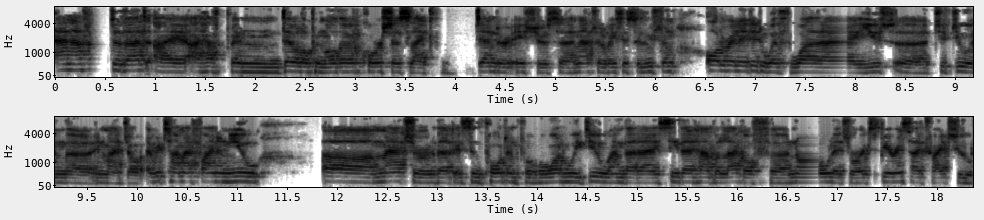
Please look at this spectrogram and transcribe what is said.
And after that, I, I have been developing other courses like gender issues, uh, natural basis solution, all related with what I use uh, to do in the in my job. Every time I find a new uh, matter that is important for what we do and that I see they have a lack of uh, knowledge or experience, I try to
